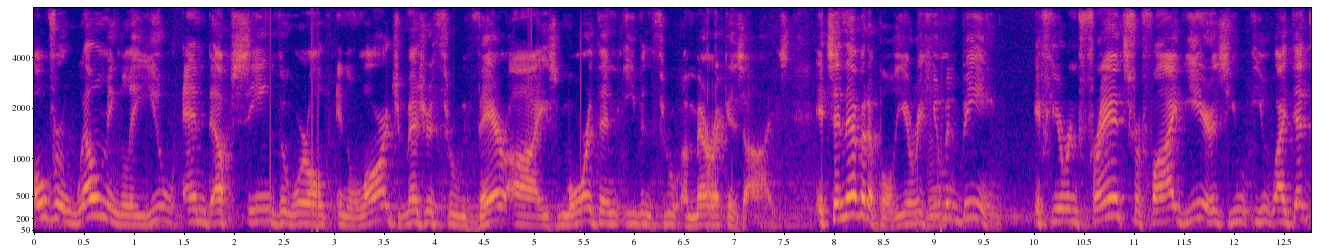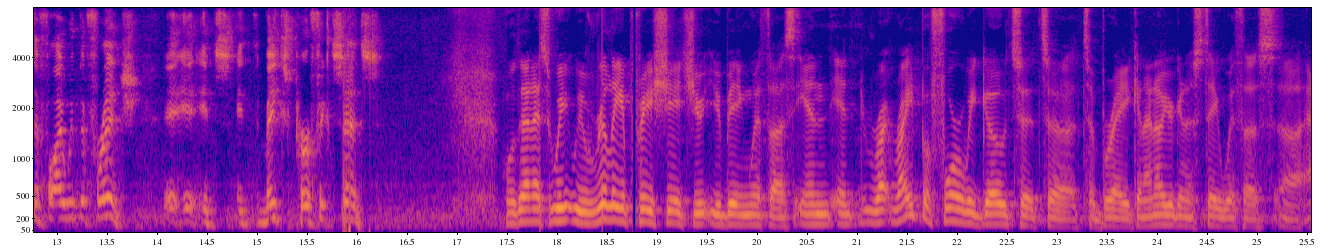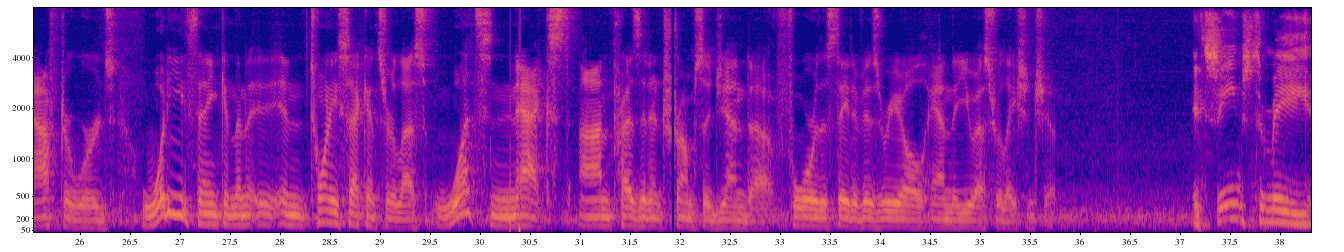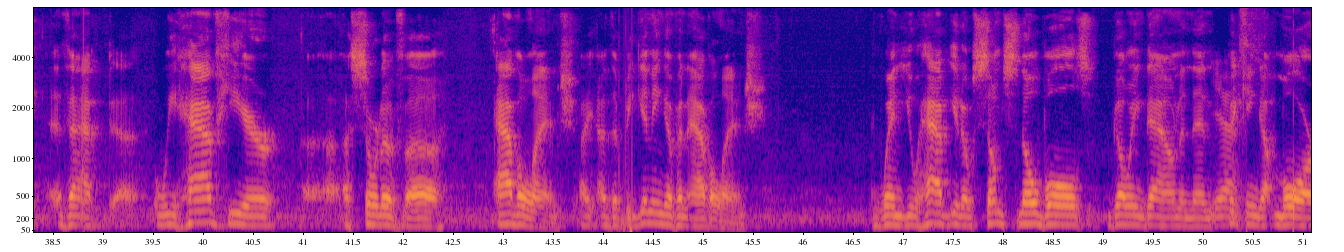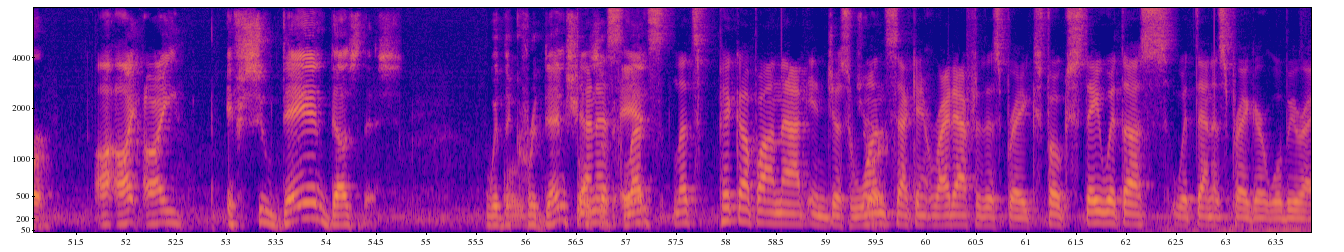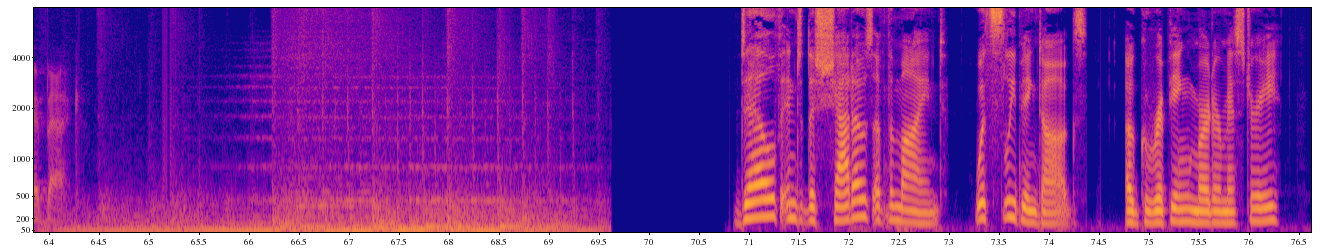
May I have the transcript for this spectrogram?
overwhelmingly you end up seeing the world in large measure through their eyes more than even through America's eyes. It's inevitable. You're a mm-hmm. human being. If you're in France for five years, you, you identify with the French. It, it's, it makes perfect sense. Well, Dennis, we, we really appreciate you, you being with us. In, right, right before we go to, to, to break, and I know you're going to stay with us uh, afterwards, what do you think, in, the, in 20 seconds or less, what's next on President Trump's agenda for the state of Israel and the U.S. relationship? It seems to me that uh, we have here uh, a sort of uh, avalanche, the beginning of an avalanche when you have you know some snowballs going down and then yes. picking up more. I, I, I, if Sudan does this with the oh, credentials Dennis, of let's let's pick up on that in just sure. one second, right after this break, folks. Stay with us with Dennis Prager. We'll be right back. Delve into the shadows of the mind with Sleeping Dogs, a gripping murder mystery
